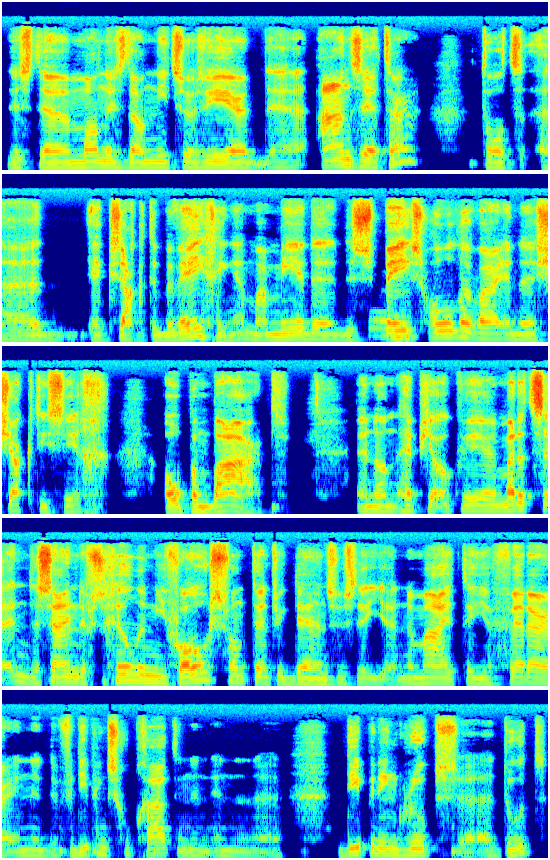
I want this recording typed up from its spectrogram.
Dus de man is dan niet zozeer de aanzetter tot uh, exacte bewegingen, maar meer de, de spaceholder waarin de Shakti zich openbaart. En dan heb je ook weer, maar dat zijn, er zijn de verschillende niveaus van tantric dance. Dus de, naarmate je verder in de verdiepingsgroep gaat, in, in uh, deepening groups uh, doet,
